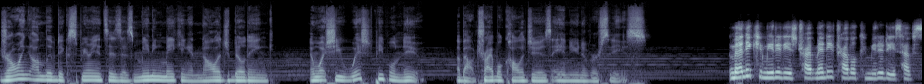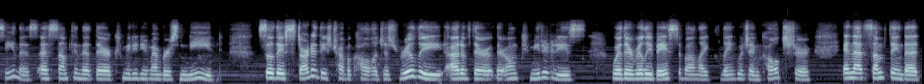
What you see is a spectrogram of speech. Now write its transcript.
drawing on lived experiences as meaning making and knowledge building, and what she wished people knew about tribal colleges and universities. Many communities, tri- many tribal communities have seen this as something that their community members need. So they've started these tribal colleges really out of their, their own communities where they're really based upon like language and culture. And that's something that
